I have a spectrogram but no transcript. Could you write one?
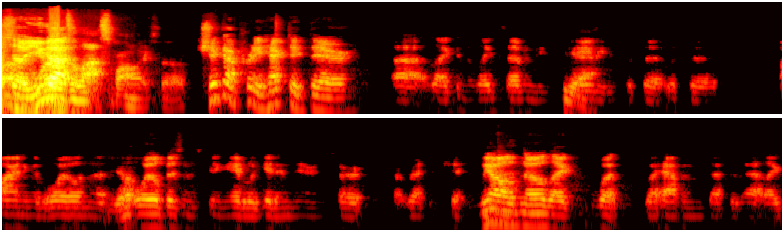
So uh, you world's got- a lot smaller. So Shit got pretty hectic there, uh, like in the late seventies, Yeah. eighties, with the with the finding of oil and the Yep. oil business being able to get in there and start start wrecking shit. We all know like what what happens after that. Like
